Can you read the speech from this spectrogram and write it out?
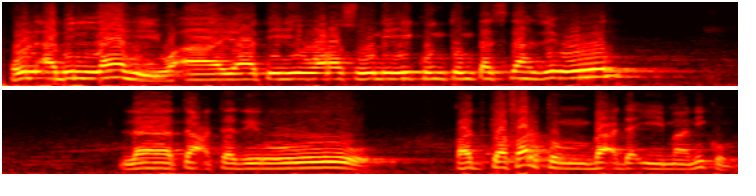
Qul abillahi wa ayatihi wa rasulihi kuntum tastahzi'un La ta'tadhiru Qad kafartum ba'da imanikum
